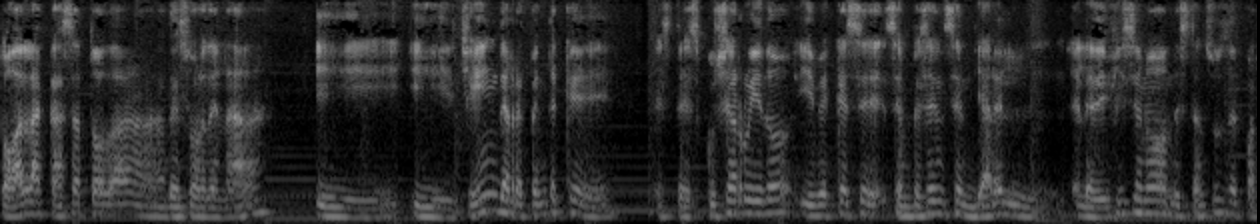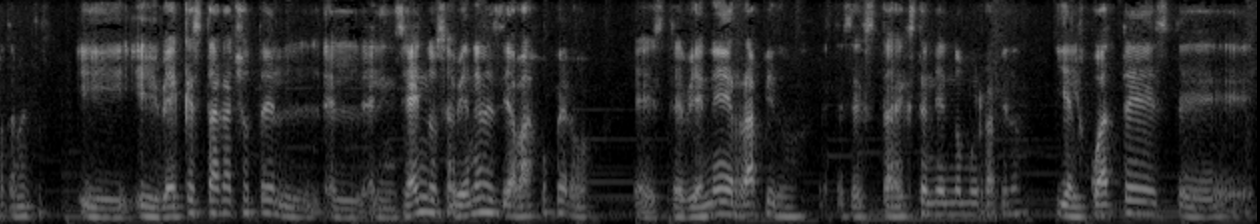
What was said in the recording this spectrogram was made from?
toda la casa toda desordenada y, y ching, de repente que este, escucha ruido y ve que se, se empieza a incendiar el, el, edificio, ¿no? Donde están sus departamentos. Y, y ve que está gachote el, el, incendio, o sea, viene desde abajo, pero este, viene rápido, este, se está extendiendo muy rápido. Y el cuate este,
